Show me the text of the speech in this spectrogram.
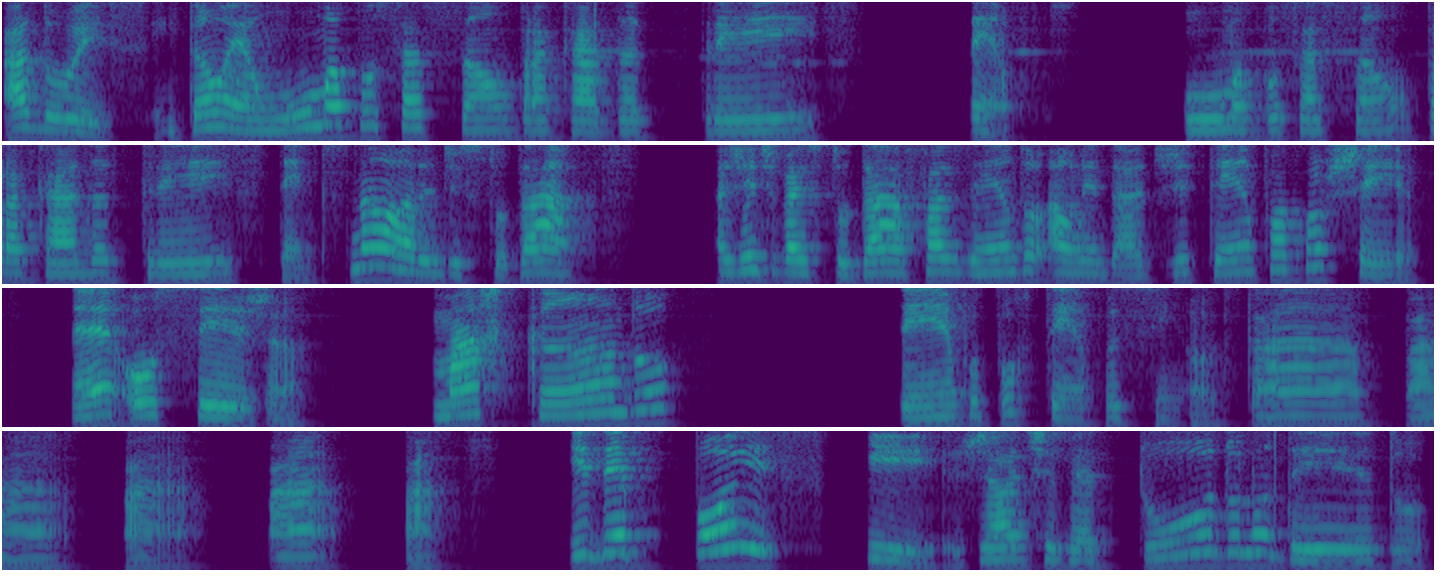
a dois. Então, é uma pulsação para cada três tempos. Uma pulsação para cada três tempos. Na hora de estudar, a gente vai estudar fazendo a unidade de tempo a colcheia, né? Ou seja, marcando tempo por tempo, assim, ó, tá, pá, pá, pá, pá. E depois que já tiver tudo no dedo,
